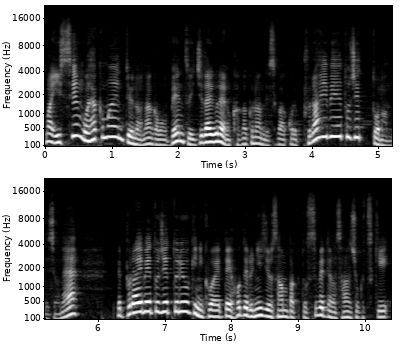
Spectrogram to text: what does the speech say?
まあ、1500万円っていうのはなんかもうベンツ1台ぐらいの価格なんですが、これプライベートジェットなんですよね。でプライベートジェット料金に加えてホテル23泊と全ての3食付き、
